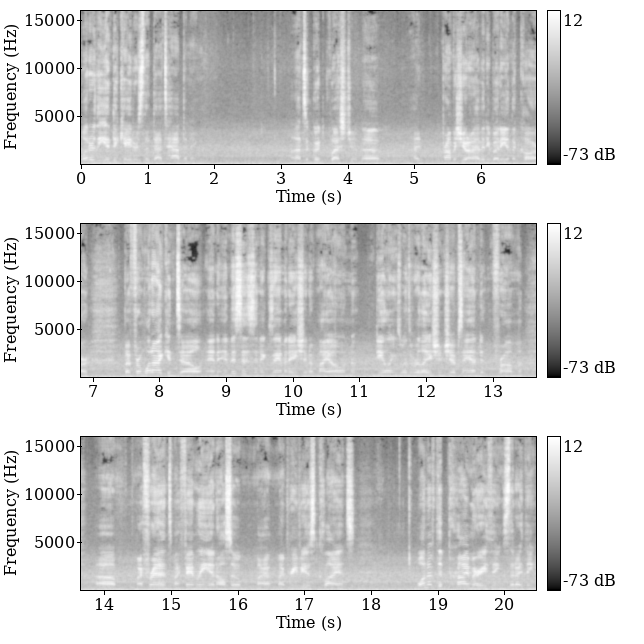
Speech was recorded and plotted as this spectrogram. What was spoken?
what are the indicators that that's happening? Well, that's a good question. Um, I promise you I don't have anybody in the car, but from what I can tell, and, and this is an examination of my own dealings with relationships and from um, my friends, my family, and also my, my previous clients, one of the primary things that I think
